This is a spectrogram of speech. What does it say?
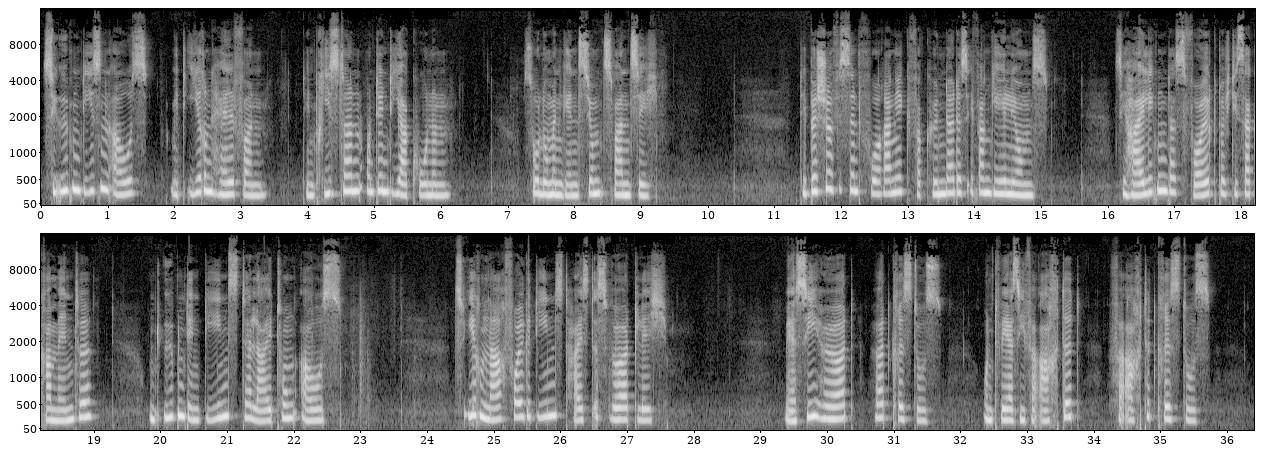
Sie üben diesen aus mit ihren Helfern, den Priestern und den Diakonen. So Lumen Gentium 20. Die Bischöfe sind vorrangig Verkünder des Evangeliums. Sie heiligen das Volk durch die Sakramente und üben den Dienst der Leitung aus. Zu ihrem Nachfolgedienst heißt es wörtlich Wer sie hört, hört Christus, und wer sie verachtet, verachtet Christus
